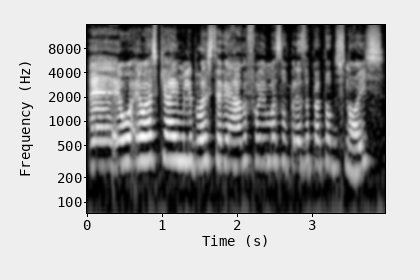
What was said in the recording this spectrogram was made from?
É, eu, eu acho que a Emily Blunt ter ganhado foi uma surpresa para todos nós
